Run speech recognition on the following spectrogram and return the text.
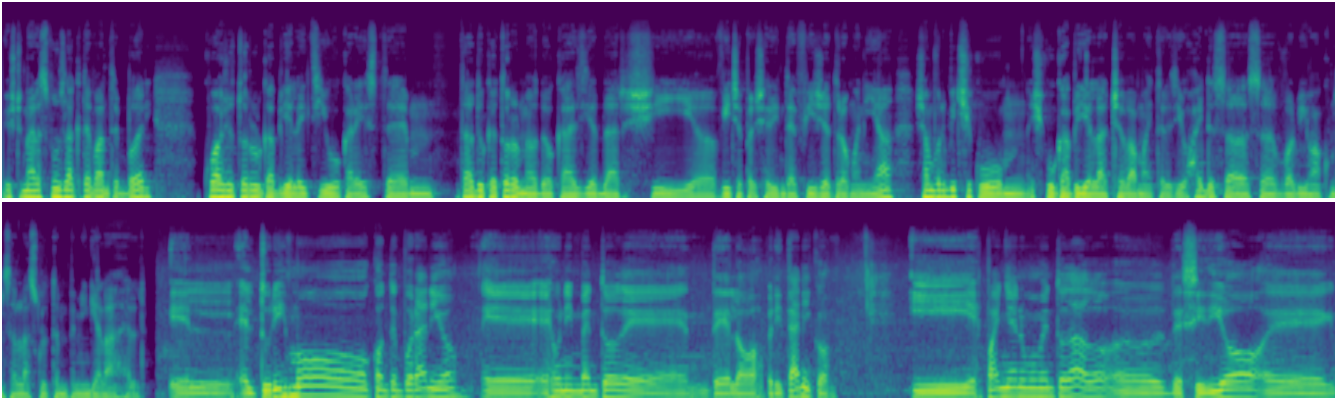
eu știu, mi-a răspuns la câteva întrebări, cu ajutorul Gabrielei Țiu, care este traducătorul meu de ocazie, dar și uh, vicepreședinte Fijet România și am vorbit și cu, și cu Gabriela ceva mai târziu. Haideți să, să vorbim acum, să-l ascultăm pe Miguel Ángel. El, el turismo contemporáneo eh, es un invento de, de los británicos. Y España en un momento dado eh, decidió eh,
